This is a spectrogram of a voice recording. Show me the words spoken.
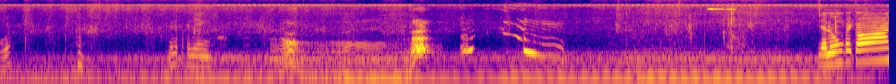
อ้ย ไม่ใช่ผักกระ แยงอย่าลงไปก่อน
